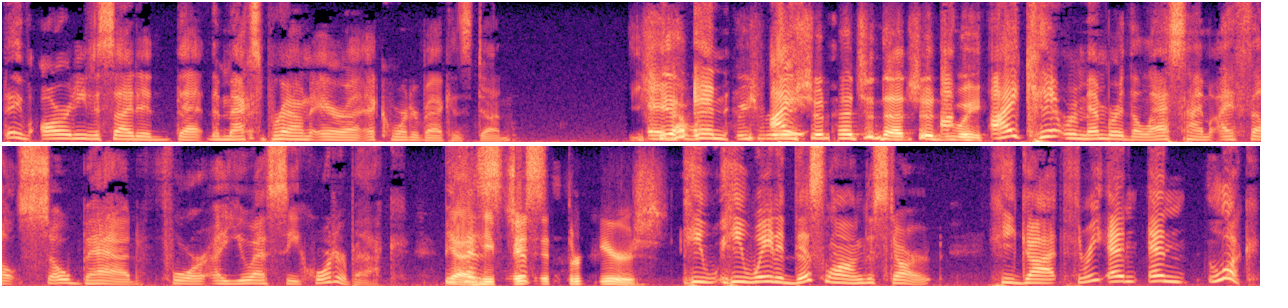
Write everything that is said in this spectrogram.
they've already decided that the Max Brown era at quarterback is done. yeah, we- and we really I- should mention that, shouldn't we? I can't remember the last time I felt so bad for a USC quarterback. Yeah, he just waited 3 years. he he waited this long to start. He got three, and and look,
